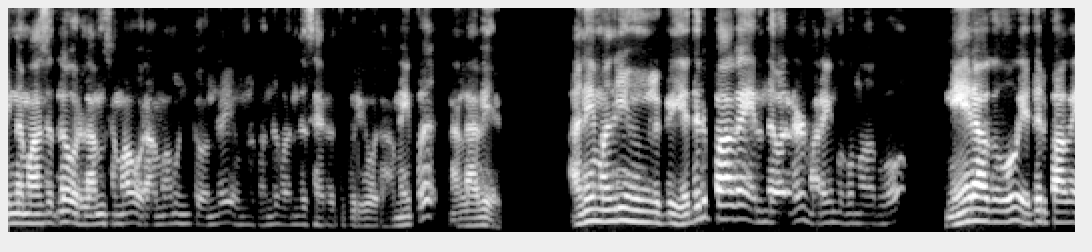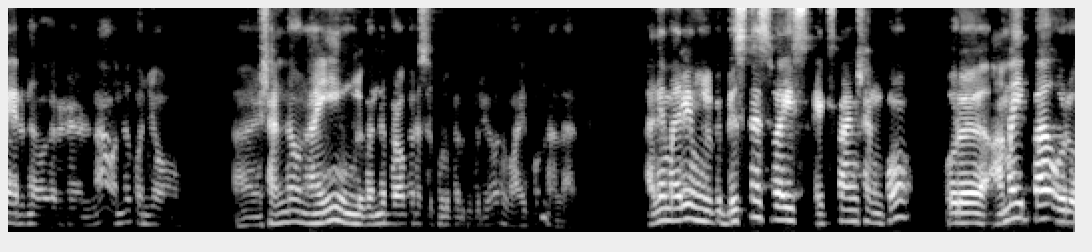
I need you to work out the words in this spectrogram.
இந்த மாசத்துல ஒரு லம்சமா ஒரு அமௌண்ட் வந்து இவங்களுக்கு வந்து வந்து சேர்றதுக்குரிய ஒரு அமைப்பு நல்லாவே இருக்கு. அதே மாதிரி இவங்களுக்கு எதிர்ப்பாக இருந்தவர்கள் மறைமுகமாகவோ நேராகவோ எதிர்ப்பாக இருந்தவர்கள்னா வந்து கொஞ்சம் ஷன் டவுன் ஆகி உங்களுக்கு வந்து ப்ராக்ரஸ் கொடுக்கறதுக்குரிய ஒரு வாய்ப்பும் நல்லா இருக்கு. அதே மாதிரி உங்களுக்கு பிசினஸ் வைஸ் எக்ஸ்பேன்ஷனுக்கும் ஒரு அமைப்பா ஒரு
